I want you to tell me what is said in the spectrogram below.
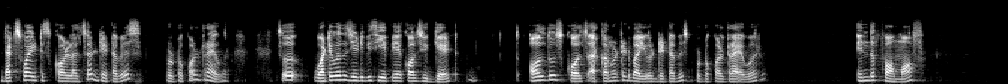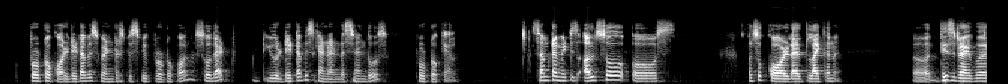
That's why it is called as a database protocol driver. So whatever the JDBC API calls you get all those calls are converted by your database protocol driver in the form of protocol database vendor specific protocol so that your database can understand those protocol. Sometimes it is also uh, also called as like an uh, this driver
